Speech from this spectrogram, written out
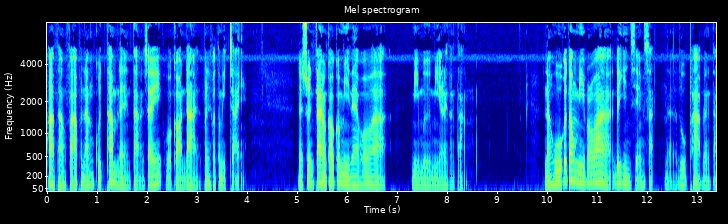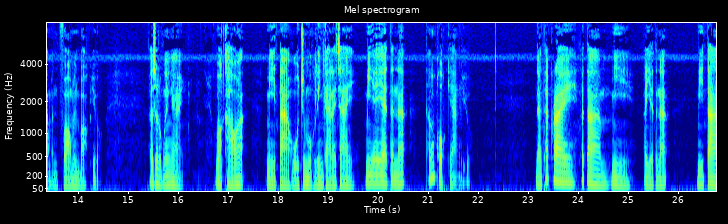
ภาพทางฝาผนังขุดถ้ำอะไรต่างๆใช้อุปกรณ์ได้เพราะฉะนั้นเขาต้องมีใจ ในส่วนกายของเขาก็มีแน่เพราะว่ามีมือมีอะไรต่างๆนะหูก็ต้องมีเพราะว่าได้ยินเสียงสัตว์นะรูปภาพต่างๆ มันฟ้องมันบอกอยู่สรุปง่ายๆว่าเขาอะ มีตาหูจมูกลิ้นกายและใจ มีอายตนะทั้ง 6 อย่างอยู่นะถ้าใครก็ตามมีอายตนะ มีตา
